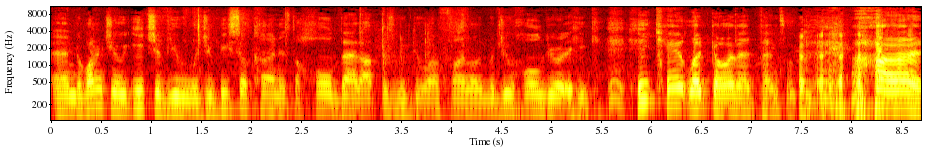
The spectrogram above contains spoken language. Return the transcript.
And why don't you, each of you, would you be so kind as to hold that up as we do our final? Would you hold your? He, he can't let go of that pencil. all right,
